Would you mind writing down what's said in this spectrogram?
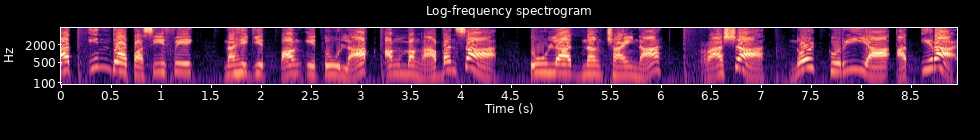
at Indo-Pacific na higit pang itulak ang mga bansa tulad ng China, Russia, North Korea at Iran.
